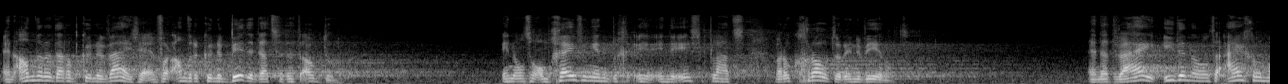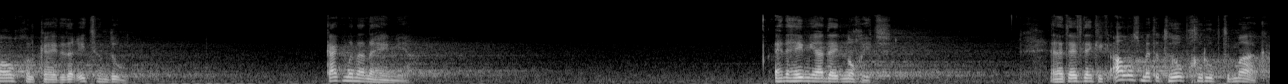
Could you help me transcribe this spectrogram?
En anderen daarop kunnen wijzen en voor anderen kunnen bidden dat ze dat ook doen. In onze omgeving in de, eerste plaats, maar ook groter in de wereld. En dat wij, ieder naar onze eigen mogelijkheden, daar iets aan doen. Kijk maar naar Nehemia. En Nehemia deed nog iets. En het heeft denk ik alles met het hulpgeroep te maken.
